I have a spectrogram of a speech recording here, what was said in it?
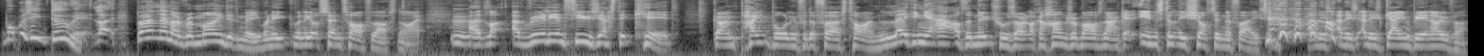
what was he doing? Like Bernd Leno reminded me when he when he got sent off last night, Mm. uh, like a really enthusiastic kid. Going paintballing for the first time, legging it out of the neutral zone like 100 miles an hour and getting instantly shot in the face, and, his, and, his, and his game being over.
